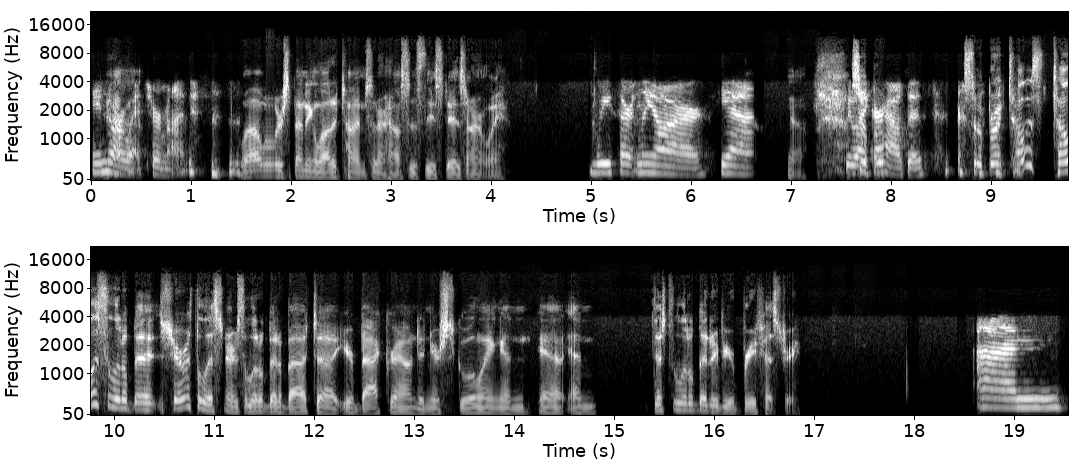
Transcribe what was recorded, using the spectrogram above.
in yeah. Norwich, Vermont. well, we're spending a lot of times in our houses these days, aren't we? We certainly are. Yeah. Yeah. We so, like our houses. so, Brooke, tell us tell us a little bit, share with the listeners a little bit about uh, your background and your schooling, and and just a little bit of your brief history. Um,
